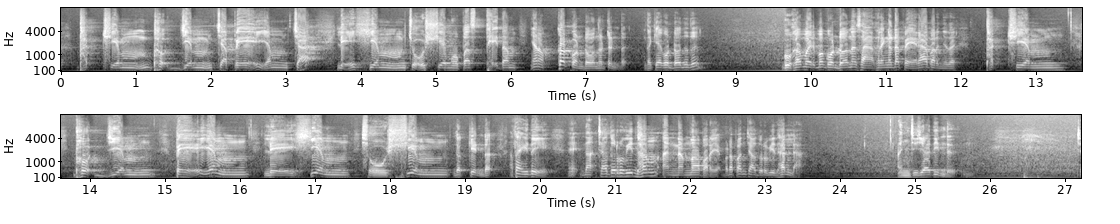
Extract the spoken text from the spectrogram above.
ഭക്ഷ്യം ഭോജ്യം ച പേയം ച ലേഹ്യം ചോഷ്യമുപസ്ഥിതം. ഞാനൊക്കെ കൊണ്ടുവന്നിട്ടുണ്ട്. എന്തൊക്കെയാണ് കൊണ്ടുവന്നത്? ഗുഹം വരുമ്പോൾ കൊണ്ടുവന്ന സാധനങ്ങളുടെ പേരാ പറഞ്ഞത്. ഭക്ഷ്യം ഭോജ്യം പേയം ലേഹ്യം ശോഷ്യം ഇതൊക്കെ ഉണ്ട് അതായത് ചതുർവിധം അന്നം എന്നാ പറയാം. ഇവിടെ ഇപ്പം ചതുർവിധമല്ല അഞ്ച് ജാതി ഉണ്ട്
